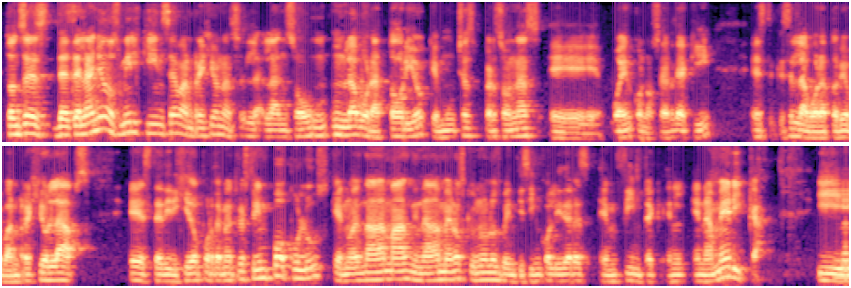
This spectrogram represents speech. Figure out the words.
Entonces, desde el año 2015, Banregio lanzó un, laboratorio que muchas personas eh, pueden conocer de aquí, este, que es el laboratorio Banregio Labs, este, dirigido por Demetrio Strimpopoulos, que no es nada más ni nada menos que uno de los 25 líderes en fintech en, América. Y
